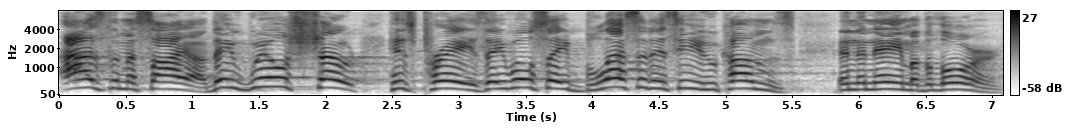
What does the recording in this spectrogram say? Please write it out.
as the Messiah. They will shout his praise. They will say, Blessed is he who comes in the name of the Lord.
